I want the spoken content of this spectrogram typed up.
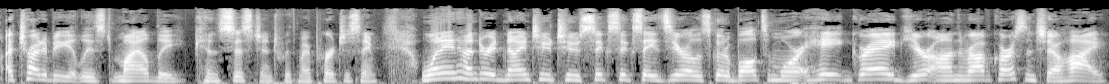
I try to be at least mildly consistent with my purchasing. 1 800 922 6680. Let's go to Baltimore. Hey, Greg, you're on The Rob Carson Show. Hi.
